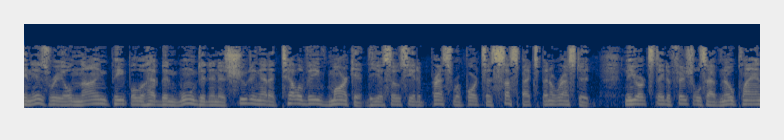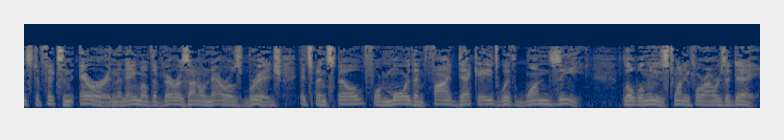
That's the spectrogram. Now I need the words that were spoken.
In Israel, nine people have been wounded in a shooting at a Tel Aviv market. The Associated Press reports a suspect's been arrested. New York State officials have no plans to fix an error in the name of the Verrazano Narrows Bridge. It's been spelled for more than five decades with one Z. Global News 24 hours a day,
